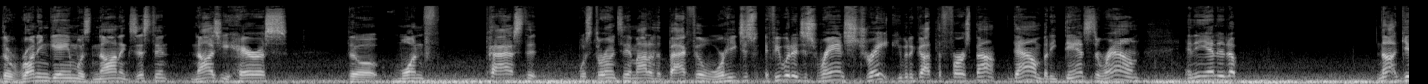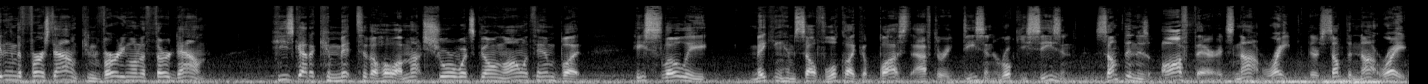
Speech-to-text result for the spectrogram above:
The running game was non existent. Najee Harris, the one f- pass that was thrown to him out of the backfield where he just, if he would have just ran straight, he would have got the first down, but he danced around and he ended up not getting the first down, converting on a third down. He's got to commit to the hole. I'm not sure what's going on with him, but he's slowly making himself look like a bust after a decent rookie season. Something is off there. It's not right. There's something not right.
